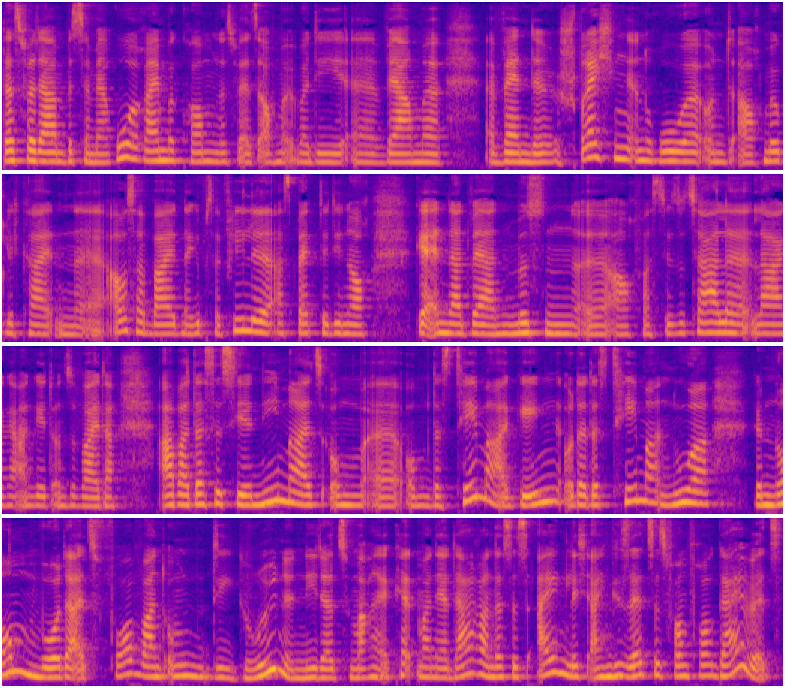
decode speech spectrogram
dass wir da ein bisschen mehr Ruhe reinbekommen, dass wir jetzt auch mal über die äh, Wärmewende sprechen in Ruhe und auch Möglichkeiten äh, ausarbeiten. Da gibt es ja viele Aspekte, die noch geändert werden müssen, äh, auch was die soziale Lage angeht und so weiter. Aber dass es hier niemals um, äh, um das Thema ging oder das Thema nur genommen wurde als Vorwand, um die Grünen niederzumachen, erkennt man ja daran, dass es eigentlich ein Gesetz ist von Frau Geiwitz,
